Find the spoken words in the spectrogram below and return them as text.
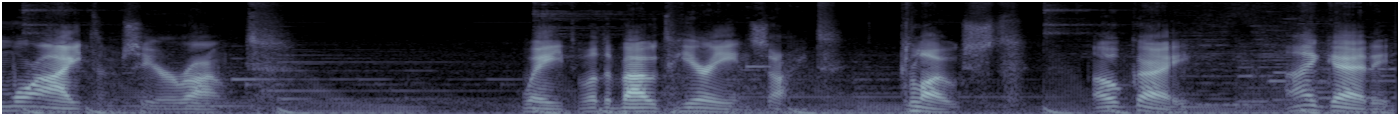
more items here around? Wait, what about here inside? Closed. Okay, I get it.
